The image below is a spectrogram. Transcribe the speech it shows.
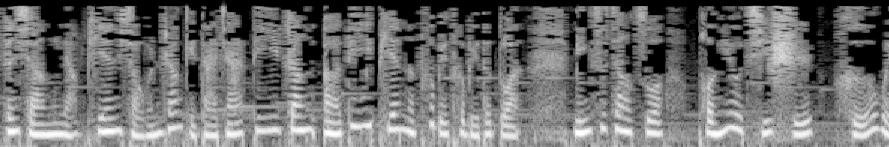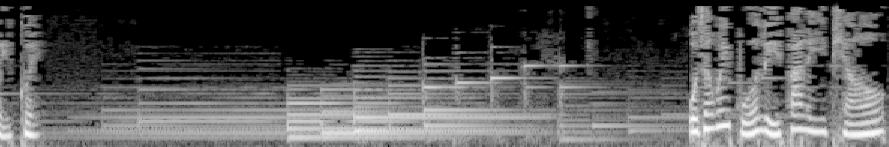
分享两篇小文章给大家。第一章，呃，第一篇呢特别特别的短，名字叫做《朋友其实和为贵》。我在微博里发了一条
